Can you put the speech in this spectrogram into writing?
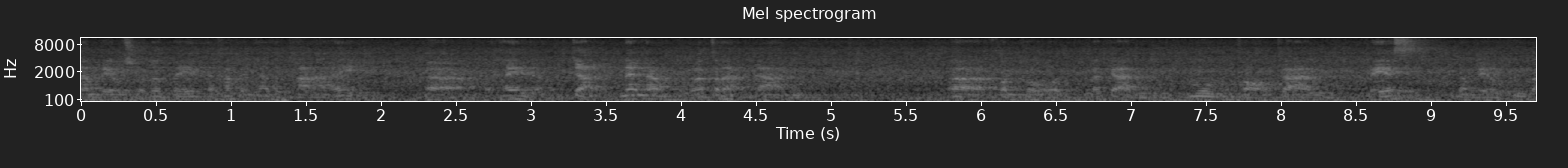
ดัมเบลโชเ e อร์เ s สนะครับเป็นท่าสุดท้าย ให้จะแนะนำถึงลักษณะการคอนโทรลและการมุมของการเ a สดัมเบลขึ้นไป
